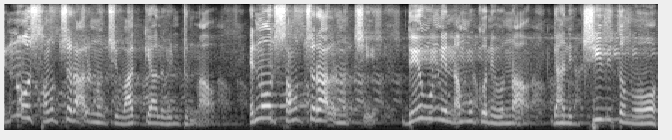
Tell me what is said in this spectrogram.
ఎన్నో సంవత్సరాల నుంచి వాక్యాలు వింటున్నావు. ఎన్నో సంవత్సరాల నుంచి దేవుణ్ణి నమ్ముకొని ఉన్నావు. కానీ జీవితము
